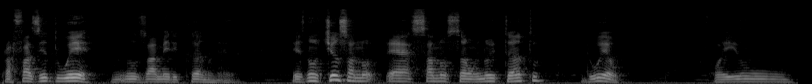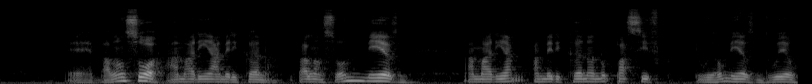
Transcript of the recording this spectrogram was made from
para fazer doer nos americanos. Né? Eles não tinham essa, no, essa noção, e no entanto, doeu. Foi um. É, balançou a Marinha Americana, balançou mesmo. A Marinha Americana no Pacífico, doeu mesmo, doeu.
